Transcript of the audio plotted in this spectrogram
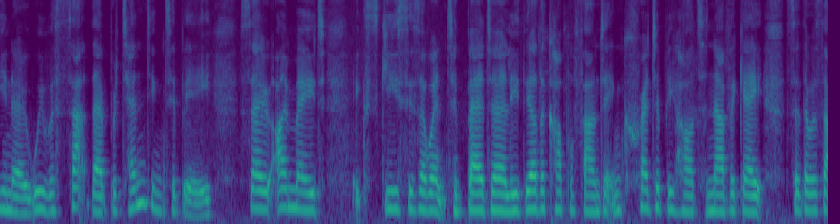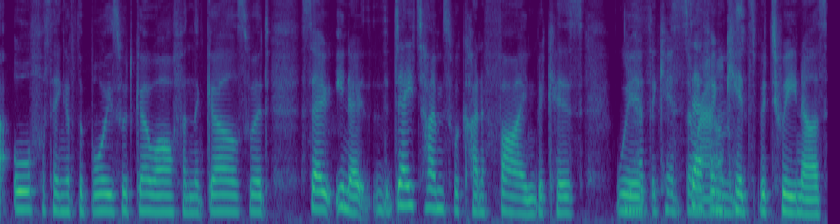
you know, we were sat there pretending to be. So I made excuses. I went to bed early. The other couple found it incredibly hard to navigate. So there was that awful thing of the boys would go off and the girls would. So, you know, the daytimes were kind of fine because with the kids seven around. kids between us,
